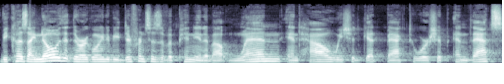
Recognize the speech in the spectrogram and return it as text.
because I know that there are going to be differences of opinion about when and how we should get back to worship. And that's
